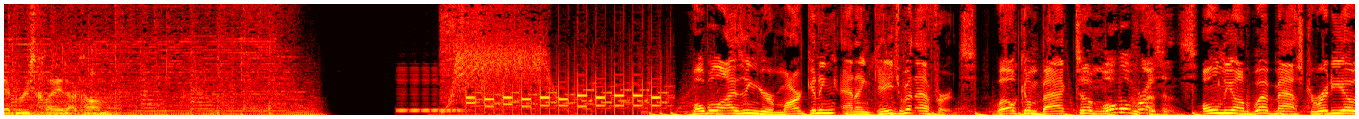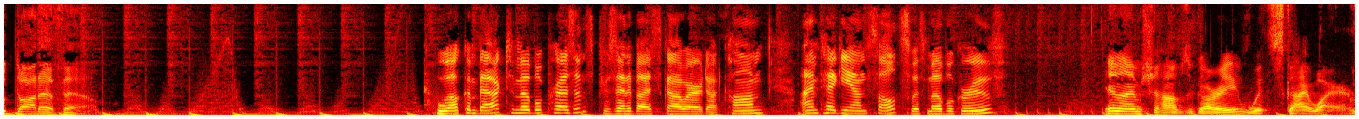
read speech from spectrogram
at bruceclay.com. Mobilizing your marketing and engagement efforts. Welcome back to Mobile Presence, only on webmasterradio.fm. Welcome back to Mobile Presence, presented by Skywire.com. I'm Peggy Ann Salz with Mobile Groove. And I'm Shahab Zagari with Skywire.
